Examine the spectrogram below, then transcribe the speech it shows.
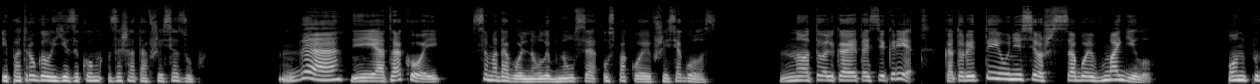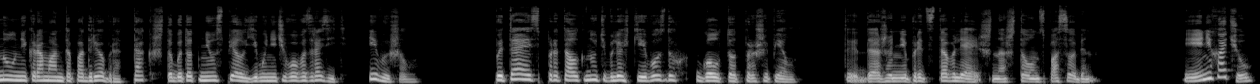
и потрогал языком зашатавшийся зуб. «Да, я такой», — самодовольно улыбнулся успокоившийся голос. «Но только это секрет, который ты унесешь с собой в могилу». Он пнул некроманта под ребра так, чтобы тот не успел ему ничего возразить, и вышел. Пытаясь протолкнуть в легкий воздух, Гол тот прошипел. «Ты даже не представляешь, на что он способен». «И не хочу», —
